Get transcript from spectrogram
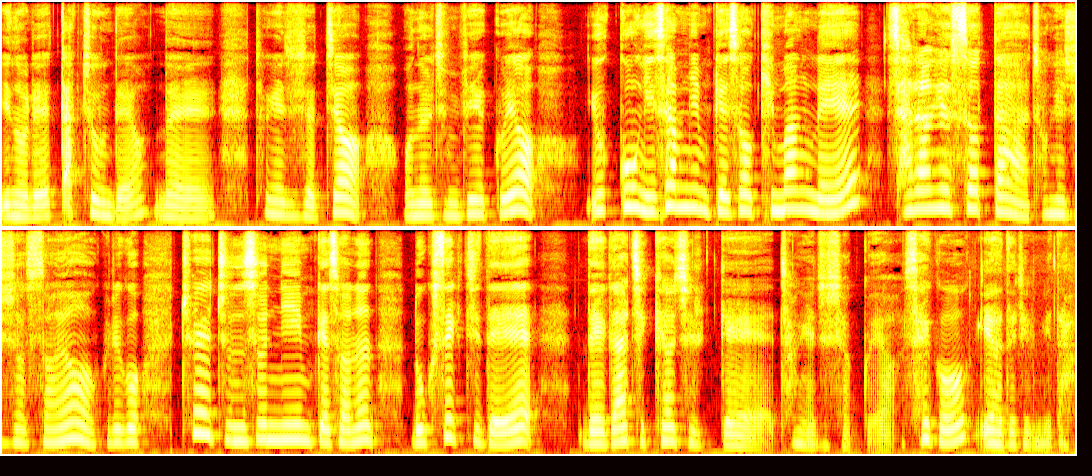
이 노래 딱 좋은데요. 네 통해 주셨죠? 오늘 준비했고요. 6023님께서 김학래의 사랑했었다 정해 주셨어요. 그리고 최준수님께서는 녹색지대의 내가 지켜줄게 정해 주셨고요. 세 곡 이어드립니다.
